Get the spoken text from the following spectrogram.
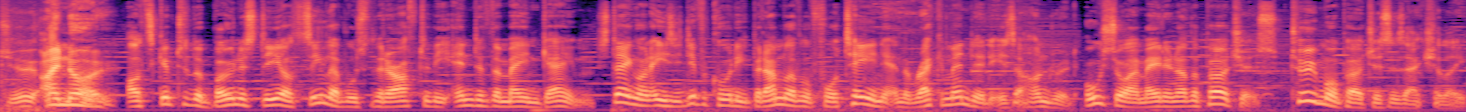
do? I know! I'll skip to the bonus DLC levels that are after the end of the main game. Staying on easy difficulty, but I'm level 14 and the recommended is 100. Also, I made another purchase. Two more purchases, actually.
